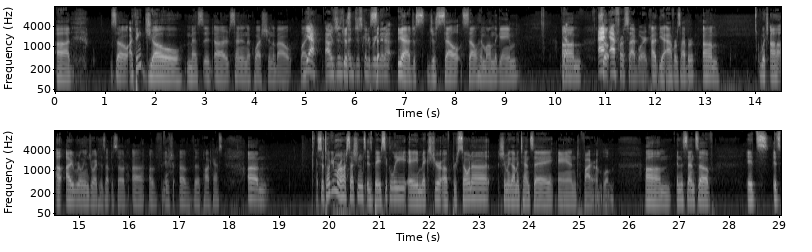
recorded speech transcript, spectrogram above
Uh, so I think Joe message uh, sent in a question about like yeah, I was just just just, gonna bring se- that up. yeah just just sell sell him on the game. Yep. Um, At so- Afro Cyborg. uh, yeah, Afro Cyborg. Um, which uh, I I really enjoyed his episode uh, of of the podcast. Um, so Tokyo Mirage Sessions is basically a mixture of Persona, Shin Megami Tensei, and Fire Emblem. Um, in the sense of it's it's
